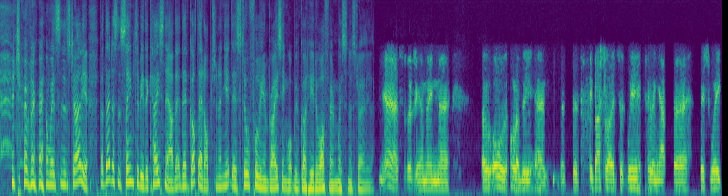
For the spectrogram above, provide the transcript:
traveling around Western Australia. But that doesn't seem to be the case now. They, they've got that option, and yet they're still fully embracing what we've got here to offer in Western Australia. Yeah, absolutely. I mean, uh, all all of the, uh, the the three bus loads that we're filling up uh, this week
